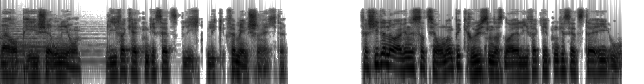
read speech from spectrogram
Europäische Union Lieferkettengesetz Lichtblick für Menschenrechte. Verschiedene Organisationen begrüßen das neue Lieferkettengesetz der EU.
